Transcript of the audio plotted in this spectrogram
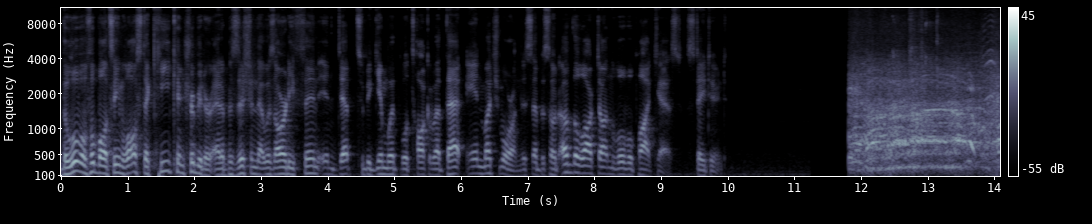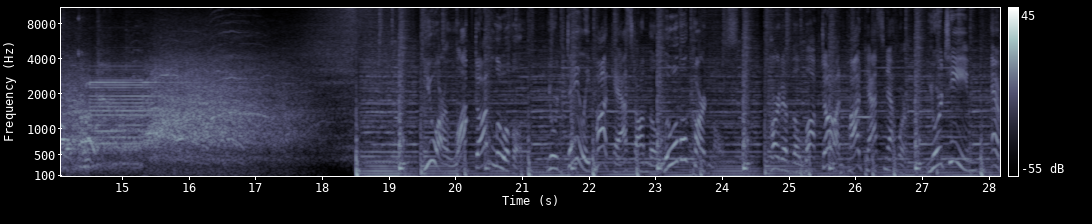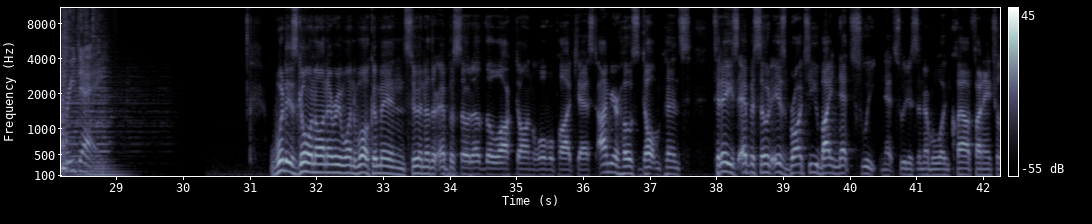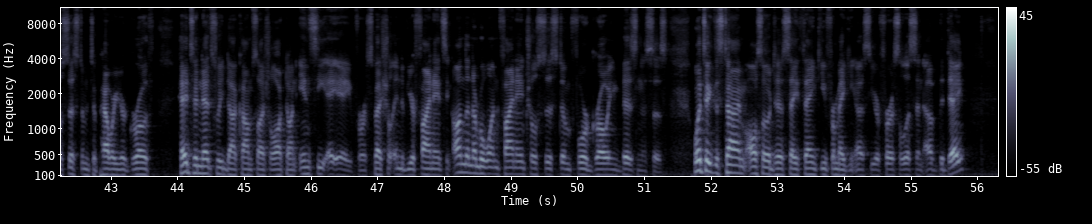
The Louisville football team lost a key contributor at a position that was already thin in depth to begin with. We'll talk about that and much more on this episode of the Locked On Louisville podcast. Stay tuned. You are Locked On Louisville, your daily podcast on the Louisville Cardinals. Part of the Locked On Podcast Network, your team every day. What is going on, everyone? Welcome in to another episode of the Locked On Louisville podcast. I'm your host, Dalton Pence. Today's episode is brought to you by NetSuite. NetSuite is the number one cloud financial system to power your growth. Head to netsuite.com slash locked on NCAA for a special end of year financing on the number one financial system for growing businesses. I want to take this time also to say thank you for making us your first listen of the day.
